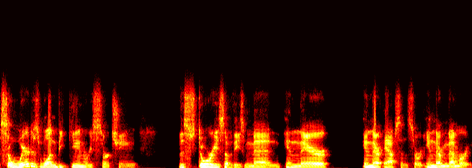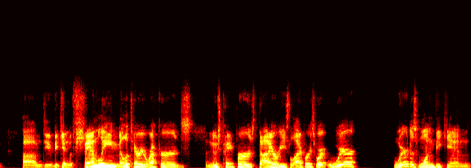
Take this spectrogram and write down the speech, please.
So where does one begin researching the stories of these men in their in their absence or in their memory? Um, do you begin with family, military records, newspapers, diaries, libraries? Where where where does one begin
